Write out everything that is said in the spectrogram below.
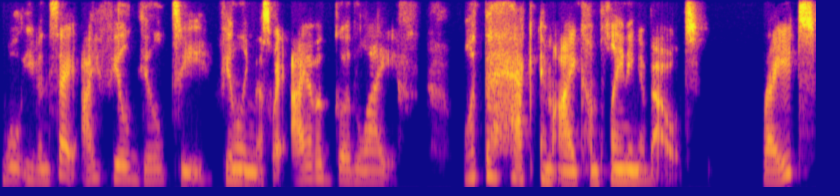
will even say i feel guilty feeling this way. I have a good life. What the heck am i complaining about? Right?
